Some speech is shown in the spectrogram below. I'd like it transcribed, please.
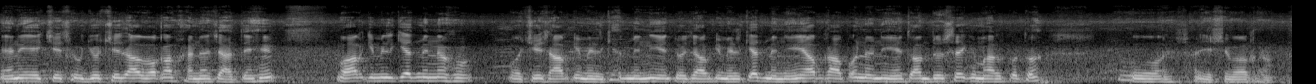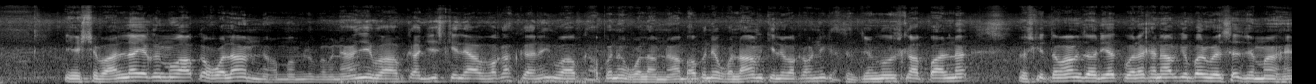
یعنی ایک چیز، جو چیز آپ وقف کرنا چاہتے ہیں، وہ آپ کی ملکیت میں نہ ہو۔ وہ چیز آپ کی ملکیت میں نہیں ہے، تو جو آپ کی ملکیت میں نہیں ہے، آپ کا اپنا نہیں ہے، تو آپ دوسرے کے مال کو تو وہ شبہ کرو۔ یہ شبہ اللہ یقین وہ آپ کا غلام نہ ہو، مملوک بنا ہاں جی وہ آپ کا جس کے لیے آپ وقف کریں وہ آپ کا اپنا غلام نہ آپ اپنے غلام کے لیے وقف نہیں کر سکتے، کیونکہ اس کا پالنا، اس کی تمام ضروریات پورا کرنا آپ کے اوپر ویسے ذمہ ہے۔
